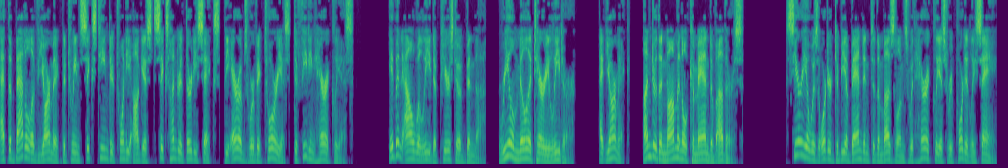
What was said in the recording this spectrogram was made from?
At the Battle of Yarmouk between 16–20 August 636, the Arabs were victorious, defeating Heraclius. Ibn al-Walid appears to have been the real military leader at Yarmouk, under the nominal command of others. Syria was ordered to be abandoned to the Muslims with Heraclius reportedly saying,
